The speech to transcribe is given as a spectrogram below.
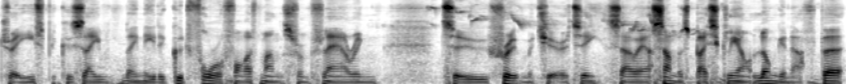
trees because they, they need a good four or five months from flowering to fruit maturity so our summers basically aren't long enough but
